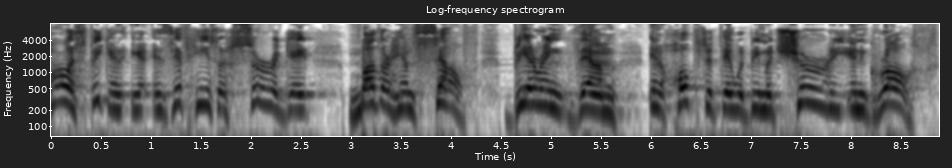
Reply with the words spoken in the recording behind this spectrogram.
Paul is speaking as if he's a surrogate mother himself, bearing them in hopes that there would be maturity in growth.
